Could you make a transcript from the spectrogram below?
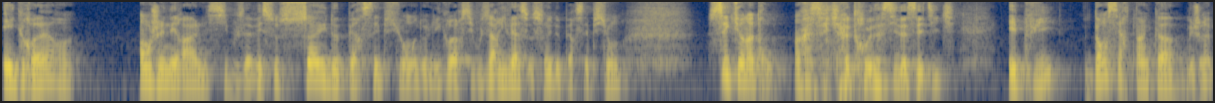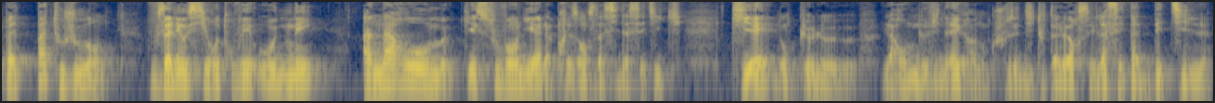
aigreur, en général, si vous avez ce seuil de perception de l'aigreur, si vous arrivez à ce seuil de perception, c'est qu'il y en a trop, hein, c'est qu'il y a trop d'acide acétique. Et puis, dans certains cas, mais je répète pas toujours, vous allez aussi retrouver au nez un arôme qui est souvent lié à la présence d'acide acétique, qui est donc le l'arôme de vinaigre. Hein, je vous ai dit tout à l'heure, c'est l'acétate d'éthyle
